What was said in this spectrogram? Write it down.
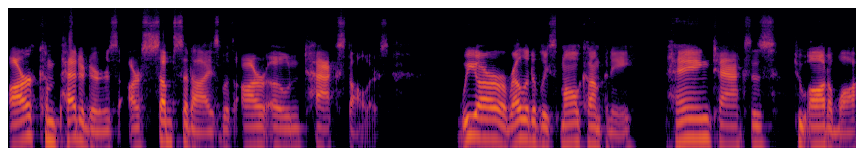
our competitors are subsidized with our own tax dollars. We are a relatively small company paying taxes to Ottawa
